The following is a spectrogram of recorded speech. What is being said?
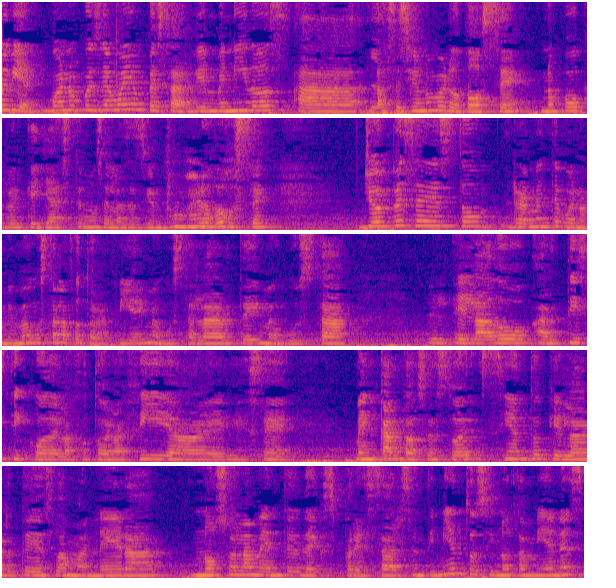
Muy bien, bueno, pues ya voy a empezar. Bienvenidos a la sesión número 12. No puedo creer que ya estemos en la sesión número 12. Yo empecé esto, realmente, bueno, a mí me gusta la fotografía y me gusta el arte y me gusta el, lado artístico de la fotografía, ese me encanta, o sea, estoy, siento que el arte es la manera no solamente de expresar sentimientos, sino también es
